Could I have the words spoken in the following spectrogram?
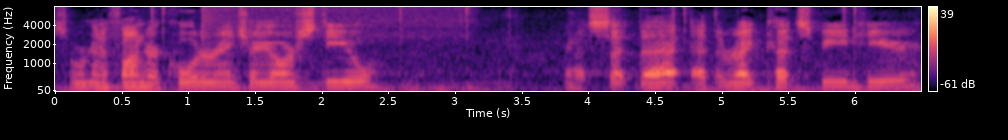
So we're gonna find our quarter inch AR steel. We're gonna set that at the right cut speed here.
